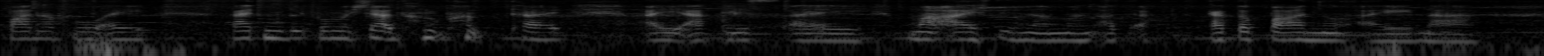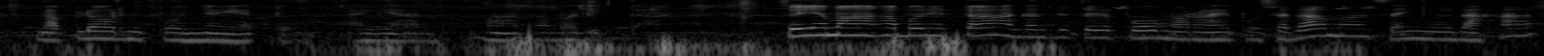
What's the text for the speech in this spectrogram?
paano po ay kahit hindi po masyadong pantay ay at least ay maayos din naman at kahit paano ay na na Florin po niya ito. Ayan, mga kabalita. So yan mga kabonita, hanggang dito na po. Maraming po salamat sa inyo lahat.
